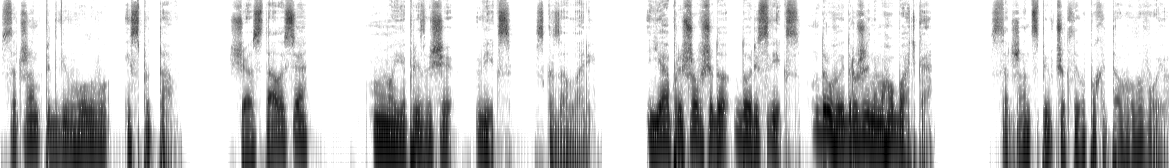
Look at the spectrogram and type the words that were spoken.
Сержант підвів голову і спитав Що сталося? Моє прізвище Вікс, сказав Ларі. Я прийшов щодо Доріс Вікс, другої дружини мого батька. Сержант співчутливо похитав головою.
